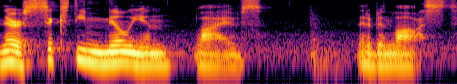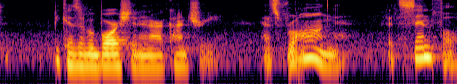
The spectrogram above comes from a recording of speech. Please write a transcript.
And there are 60 million lives that have been lost because of abortion in our country. That's wrong. That's sinful.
